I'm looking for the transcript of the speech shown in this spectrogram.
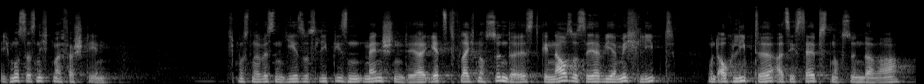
Ich muss das nicht mal verstehen. Ich muss nur wissen, Jesus liebt diesen Menschen, der jetzt vielleicht noch Sünder ist, genauso sehr, wie er mich liebt und auch liebte, als ich selbst noch Sünder war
